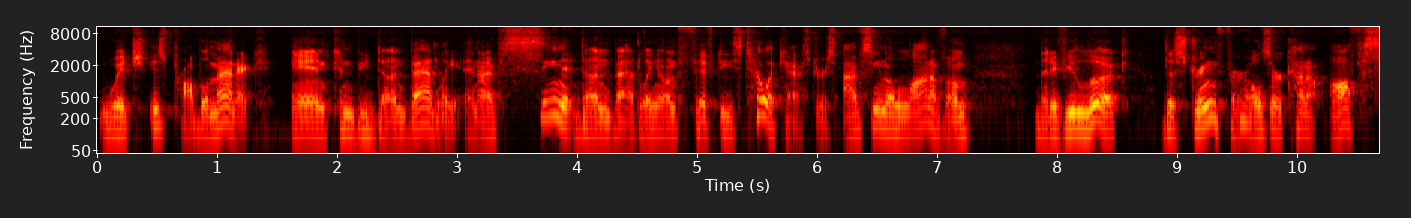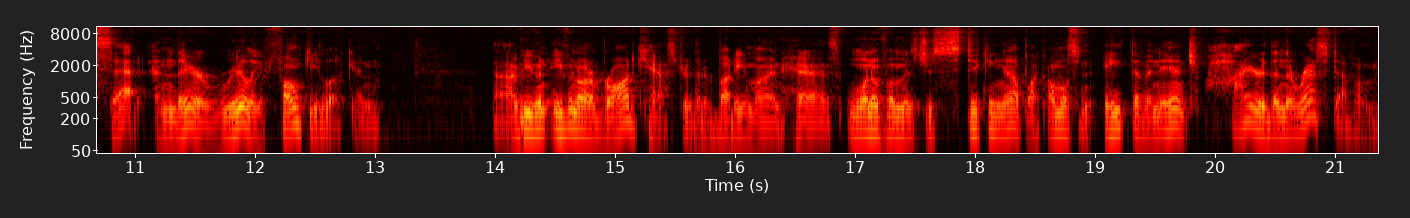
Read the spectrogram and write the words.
which is problematic and can be done badly. And I've seen it done badly on 50s Telecasters. I've seen a lot of them that if you look, the string ferrules are kind of offset and they're really funky looking. I've even even on a broadcaster that a buddy of mine has, one of them is just sticking up like almost an eighth of an inch higher than the rest of them.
